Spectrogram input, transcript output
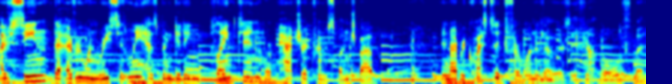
I've seen that everyone recently has been getting Plankton or Patrick from SpongeBob, and I requested for one of those, if not both, but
